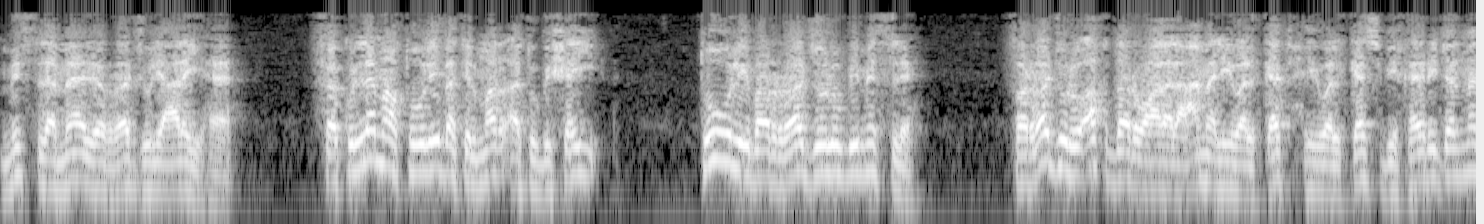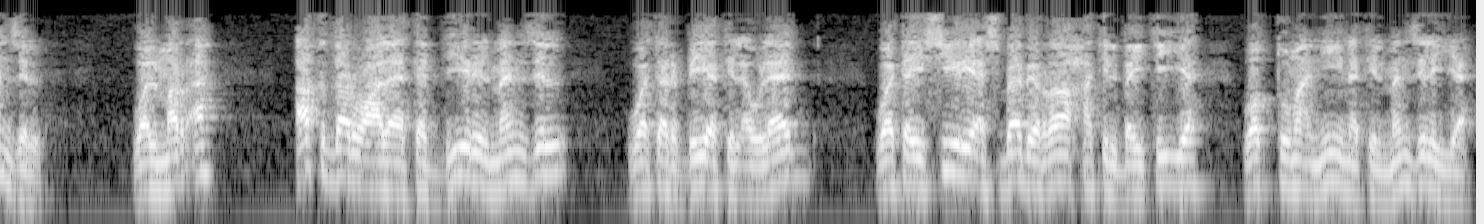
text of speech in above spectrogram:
مثل ما للرجل عليها. فكلما طولبت المرأة بشيء طولب الرجل بمثله فالرجل أقدر على العمل والكدح والكسب خارج المنزل والمرأة أقدر على تدبير المنزل وتربية الأولاد وتيسير أسباب الراحة البيتية والطمأنينة المنزلية.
